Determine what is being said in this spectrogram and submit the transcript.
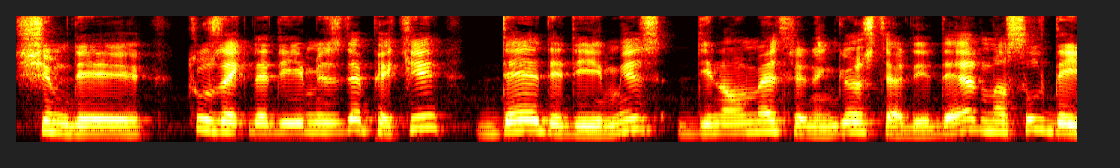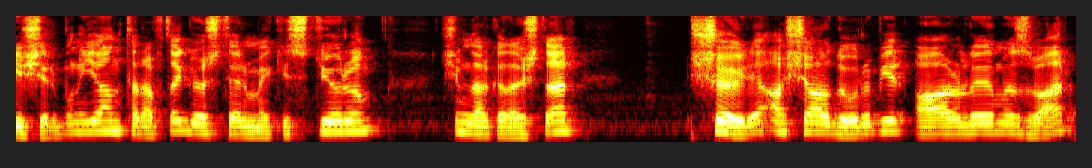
Şimdi tuz eklediğimizde peki D dediğimiz dinamometrenin gösterdiği değer nasıl değişir? Bunu yan tarafta göstermek istiyorum. Şimdi arkadaşlar şöyle aşağı doğru bir ağırlığımız var.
